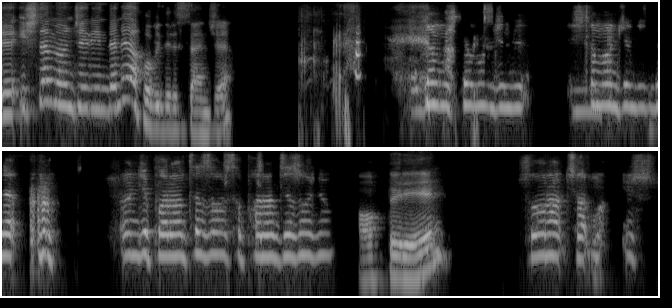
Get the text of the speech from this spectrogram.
e, işlem önceliğinde ne yapabiliriz sence? Hocam işlem önceliğinde, işlem önceliğinde önce parantez varsa parantez hocam. Aferin. Sonra çarpma üst,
